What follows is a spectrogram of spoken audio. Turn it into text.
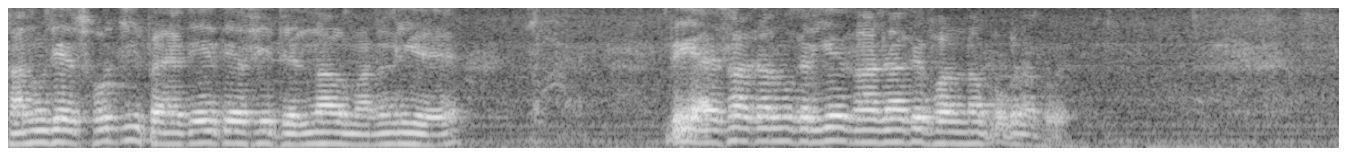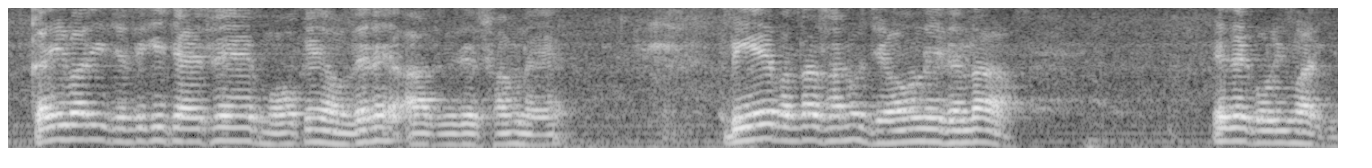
ਸਾਨੂੰ ਜੇ ਸੋਝੀ ਪੈ ਜੇ ਤੇ ਅਸੀਂ ਦਿਲ ਨਾਲ ਮੰਨ ਲਈਏ ਵੀ ਐਸਾ ਕਰਮ ਕਰੀਏ ਗਾਂ ਜਾ ਕੇ ਫਲ ਨਾ ਭੋਗਣਾ ਪਵੇ। ਕਈ ਵਾਰੀ ਜ਼ਿੰਦਗੀ 'ਚ ਐਸੇ ਮੌਕੇ ਆਉਂਦੇ ਨੇ ਆਦਮੀ ਦੇ ਸਾਹਮਣੇ ਵੀ ਇਹ ਬੰਦਾ ਸਾਨੂੰ ਜਿਉਣ ਨਹੀਂ ਦਿੰਦਾ। ਇਹਦੇ ਗੋਲੀ ਮਾਰੀਏ।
